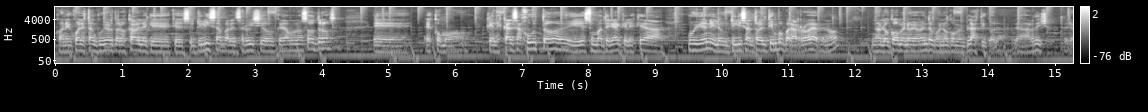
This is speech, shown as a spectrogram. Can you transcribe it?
con el cual están cubiertos los cables que, se utiliza para el servicio que damos nosotros, eh, es como que les calza justo y es un material que les queda muy bien y lo utilizan todo el tiempo para roer, ¿no? No lo comen, obviamente, pues no comen plástico las ardillas, pero,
